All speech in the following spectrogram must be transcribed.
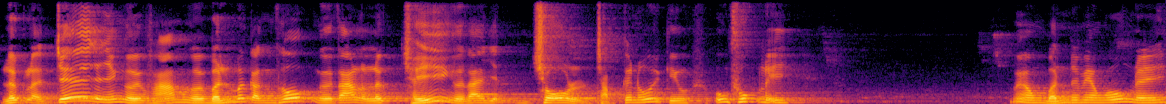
Lực là chế cho những người phạm, người bệnh mới cần thuốc, người ta là lực chỉ, người ta xô sập cái núi kêu uống thuốc đi mấy ông bệnh thì mấy ông uống đi.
